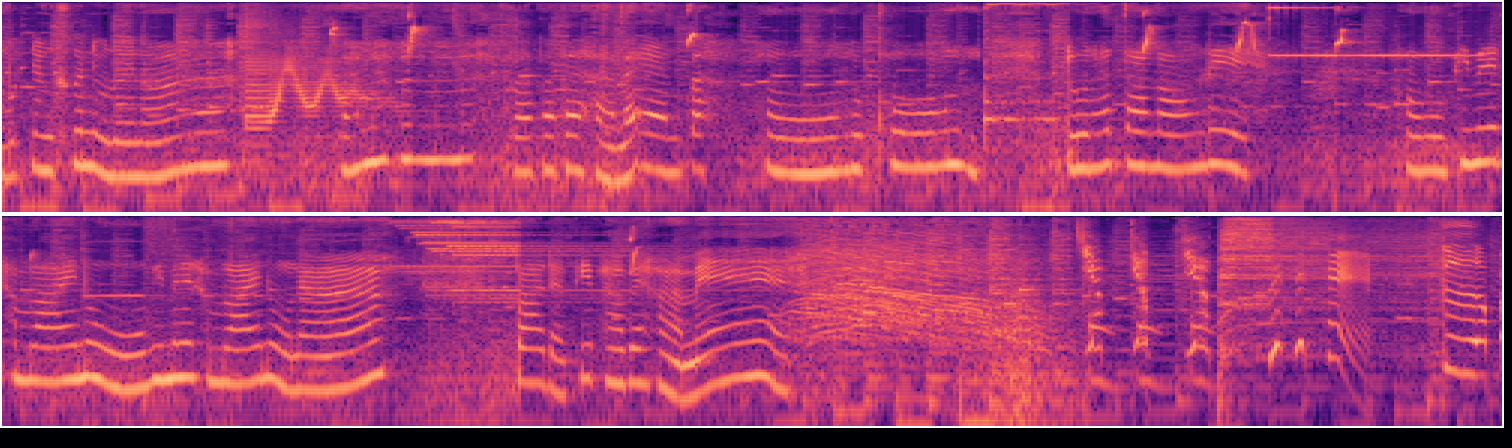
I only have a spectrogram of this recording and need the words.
มดยังขึ้นอยู่เลยนะมามามามาไปไปไปหาแม่แอนปะโอ้ทุกคน ดูหน้าตาน้องดิโอ้พี่ไม่ได้ทำร้ายหนู พี่ไม่ได้ทำร้ายหนูนะป้าเดี๋ยวพี่พาไปหาแม่ เจี๊ยบเจี๊ยบเจี๊ยบ เกือบไป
